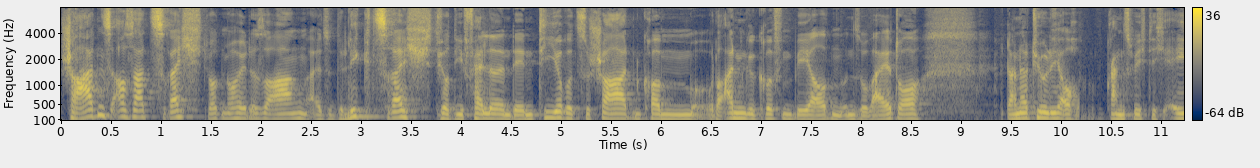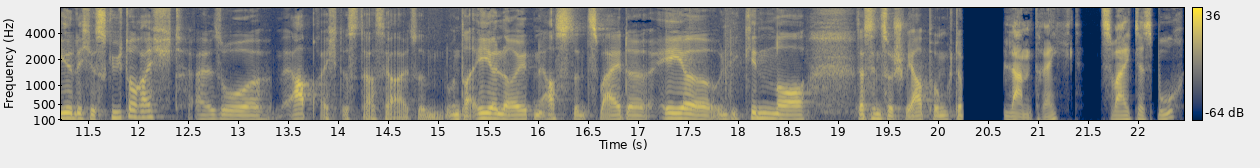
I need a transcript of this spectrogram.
Schadensersatzrecht, würden wir heute sagen, also Deliktsrecht für die Fälle, in denen Tiere zu Schaden kommen oder angegriffen werden und so weiter. Dann natürlich auch ganz wichtig eheliches Güterrecht, also Erbrecht ist das ja, also unter Eheleuten erste und zweite Ehe und die Kinder, das sind so Schwerpunkte. Landrecht, zweites Buch,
